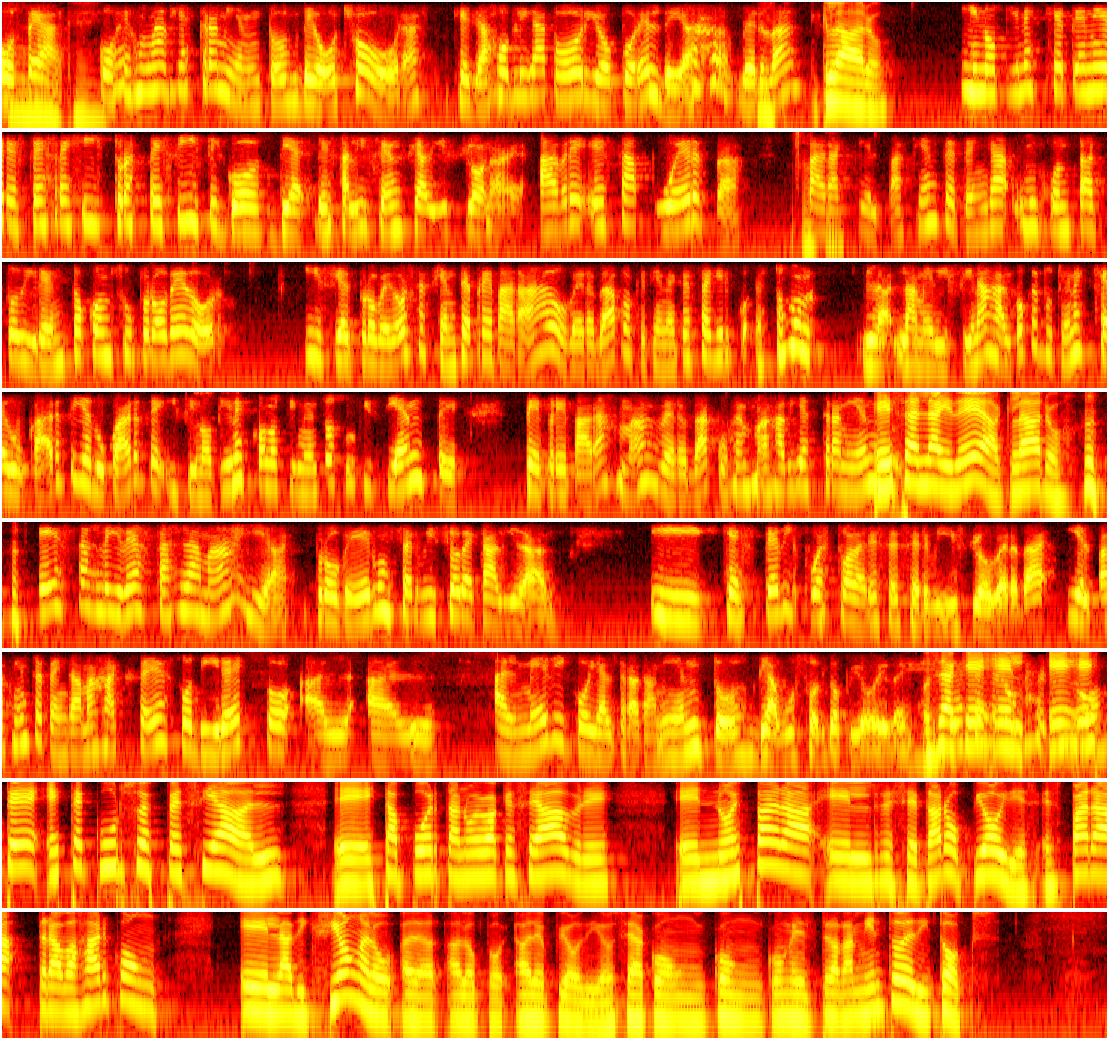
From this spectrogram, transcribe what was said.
O sea, coges un adiestramiento de ocho horas, que ya es obligatorio por el día, ¿verdad? Claro. Y no tienes que tener ese registro específico de, esa licencia adicional. Abre esa puerta para que el paciente tenga un contacto directo con su proveedor y si el proveedor se siente preparado, ¿verdad? Porque tiene que seguir, esto es un, la, medicina es algo que tú tienes que educarte y educarte y si no tienes conocimiento suficiente, te preparas más, ¿verdad? Coges más adiestramiento. Esa es la idea, claro. esa es la idea, esa es la magia, proveer un servicio de calidad y que esté dispuesto a dar ese servicio, ¿verdad? Y el paciente tenga más acceso directo al, al al médico y al tratamiento de abuso de opioides. O sea que el, eh, este, este curso especial, eh, esta puerta nueva que se abre, eh, no es para el recetar opioides, es para trabajar con la adicción al, al, opioide, o sea, con, con, el tratamiento de detox.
